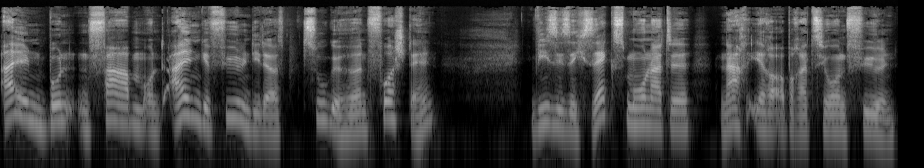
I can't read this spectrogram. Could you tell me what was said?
allen bunten Farben und allen Gefühlen, die dazugehören, vorstellen, wie sie sich sechs Monate nach ihrer Operation fühlen,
